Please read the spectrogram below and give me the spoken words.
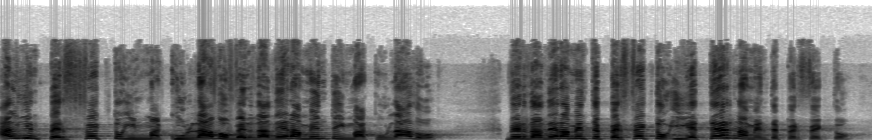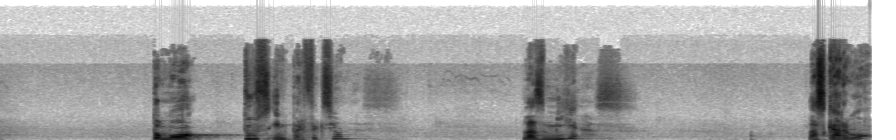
alguien perfecto, inmaculado, verdaderamente inmaculado, verdaderamente perfecto y eternamente perfecto, tomó tus imperfecciones, las mías, las cargó.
